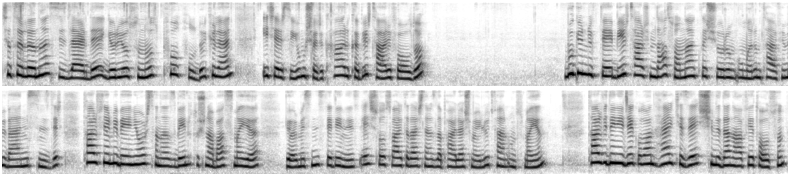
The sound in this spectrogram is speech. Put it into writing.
Çıtırlığını sizler de görüyorsunuz. Pul pul dökülen, içerisi yumuşacık harika bir tarif oldu. Bugünlükte bir tarifim daha sonuna yaklaşıyorum. Umarım tarifimi beğenmişsinizdir. Tariflerimi beğeniyorsanız beğeni tuşuna basmayı, görmesini istediğiniz eş dost ve arkadaşlarınızla paylaşmayı lütfen unutmayın. Tarifi deneyecek olan herkese şimdiden afiyet olsun.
